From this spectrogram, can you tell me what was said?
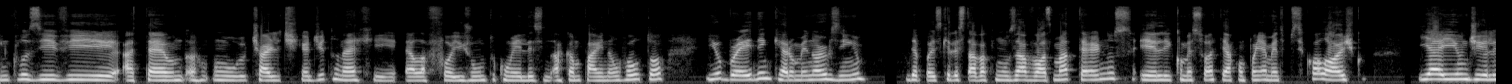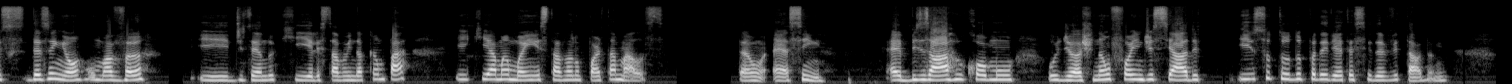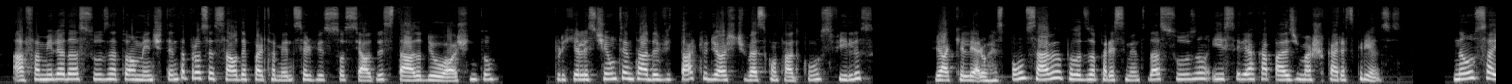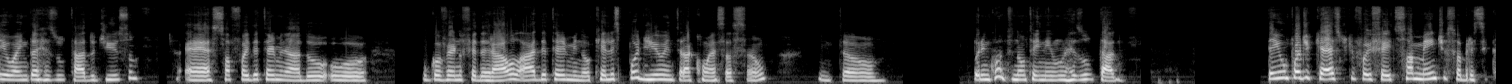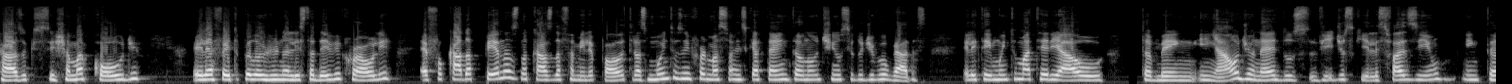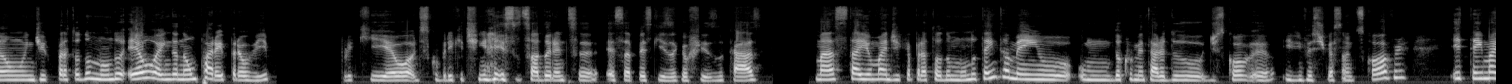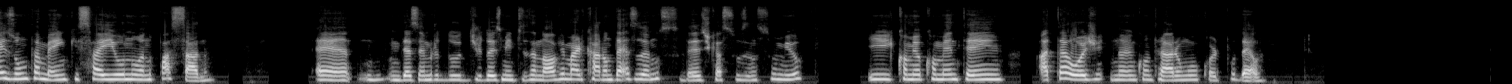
Inclusive, até o, o Charlie tinha dito, né, que ela foi junto com eles acampar e não voltou. E o Braden, que era o menorzinho, depois que ele estava com os avós maternos, ele começou a ter acompanhamento psicológico. E aí um dia ele desenhou uma van e dizendo que eles estavam indo acampar e que a mamãe estava no porta-malas. Então, é assim, é bizarro como o Josh não foi indiciado e isso tudo poderia ter sido evitado. Né? A família da Susan atualmente tenta processar o Departamento de Serviço Social do Estado de Washington, porque eles tinham tentado evitar que o Josh tivesse contato com os filhos, já que ele era o responsável pelo desaparecimento da Susan e seria capaz de machucar as crianças. Não saiu ainda resultado disso, é, só foi determinado o, o governo federal lá determinou que eles podiam entrar com essa ação, então por enquanto não tem nenhum resultado. Tem um podcast que foi feito somente sobre esse caso, que se chama Code. Ele é feito pelo jornalista Dave Crowley. É focado apenas no caso da família Paul e traz muitas informações que até então não tinham sido divulgadas. Ele tem muito material também em áudio, né, dos vídeos que eles faziam. Então, indico para todo mundo. Eu ainda não parei para ouvir, porque eu descobri que tinha isso só durante essa, essa pesquisa que eu fiz do caso. Mas tá aí uma dica para todo mundo. Tem também o, um documentário do Discovery, Investigação Discovery, e tem mais um também que saiu no ano passado. É, em dezembro do, de 2019, marcaram 10 anos desde que a Susan sumiu. E como eu comentei, até hoje não encontraram o corpo dela.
